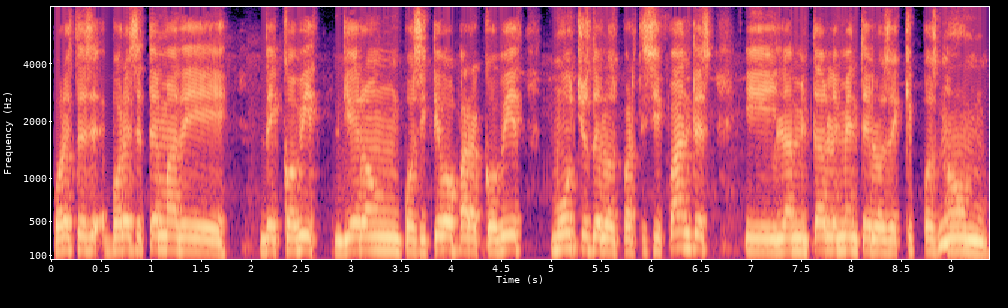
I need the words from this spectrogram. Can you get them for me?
por, este, por ese tema de, de COVID. Dieron positivo para COVID muchos de los participantes y lamentablemente los equipos no,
